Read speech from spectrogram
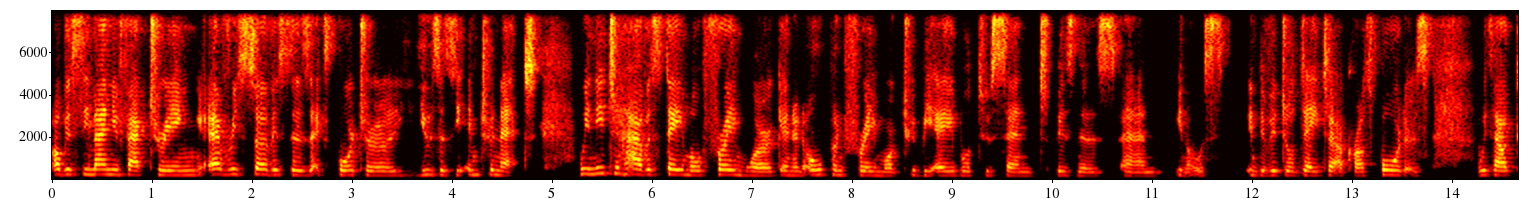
obviously manufacturing, every services exporter uses the internet. We need to have a stable framework and an open framework to be able to send business and you know individual data across borders without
